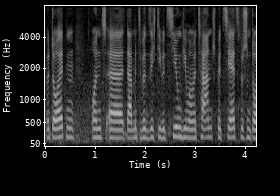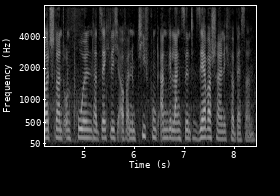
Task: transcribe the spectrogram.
bedeuten. Und äh, damit würden sich die Beziehungen, die momentan speziell zwischen Deutschland und Polen tatsächlich auf einem Tiefpunkt angelangt sind, sehr wahrscheinlich verbessern.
